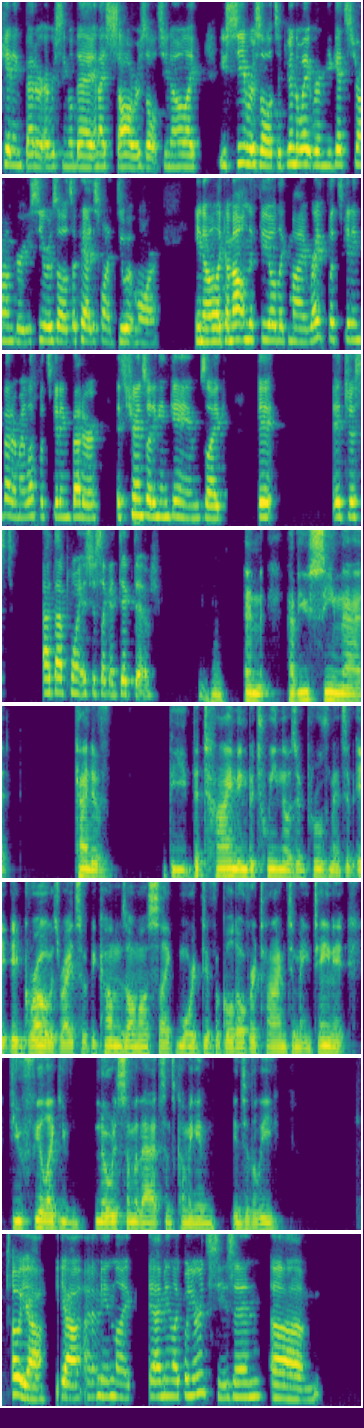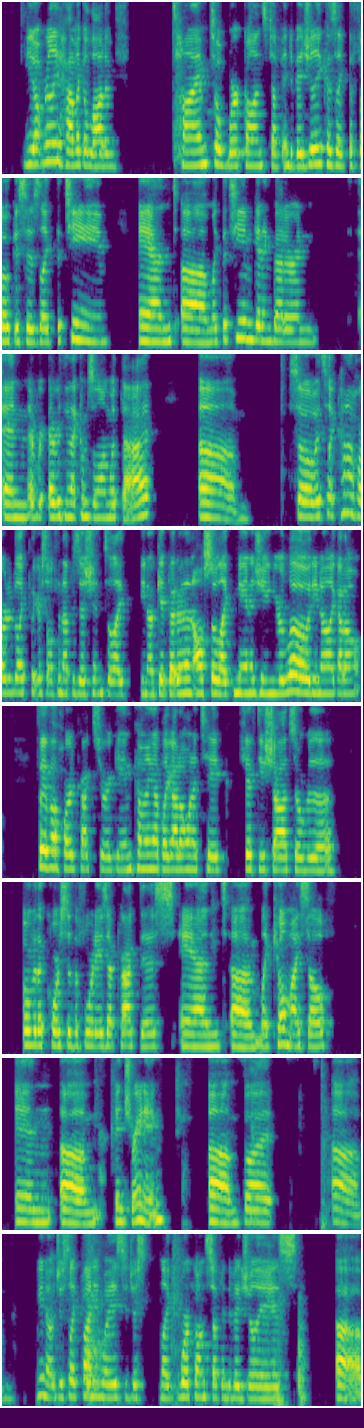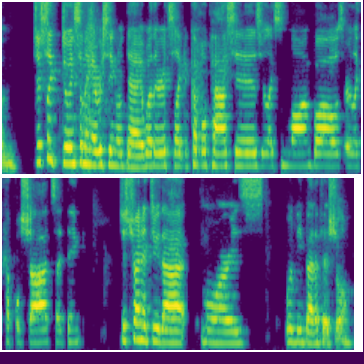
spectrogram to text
getting better every single day and I saw results, you know, like you see results, like you're in the weight room, you get stronger, you see results. Okay, I just want to do it more you know like i'm out in the field like my right foot's getting better my left foot's getting better. It's translating in games. Like it it just at that point it's just like addictive. Mm-hmm. and have you seen that kind of the the time in between those improvements it, it grows right? So it becomes almost like more difficult over time to maintain it. Do you feel like you've noticed some of that since coming in into the league? Oh yeah. Yeah. I mean like I mean, like when you're in season, um, you don't really have like a lot of time to work on stuff individually because like the focus is like the team and um, like the team getting better and and every, everything that comes along with that. Um, so it's like kind of harder to like put yourself in that position to like you know get better and then also like managing your load. You know, like I don't if we have a hard practice or a game coming up, like I don't want to take 50 shots over the over the course of the four days at practice and um, like kill myself in um, in training. Um, but um, you know, just like finding ways to just like work on stuff individually is um, just like doing something every single day, whether it's like a couple passes or like some long balls or like couple shots. I think just trying to do that more is would be beneficial.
